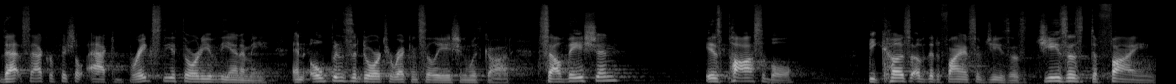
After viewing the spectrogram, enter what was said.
That sacrificial act breaks the authority of the enemy and opens the door to reconciliation with God. Salvation is possible because of the defiance of Jesus. Jesus defying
